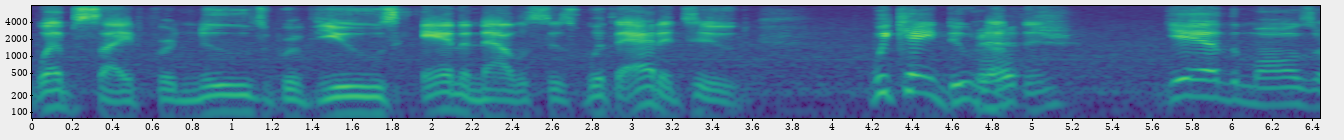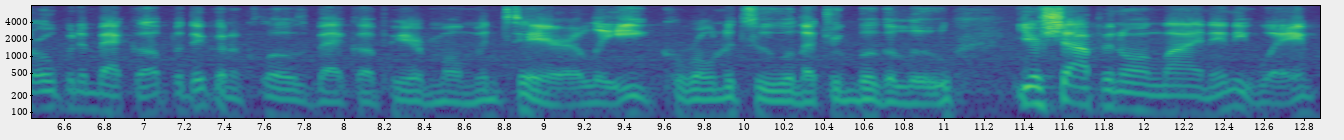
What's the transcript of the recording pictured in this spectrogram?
website for news, reviews, and analysis with attitude. We can't do Bitch. nothing. Yeah, the malls are opening back up, but they're going to close back up here momentarily. Corona 2, Electric Boogaloo. You're shopping online anyway.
